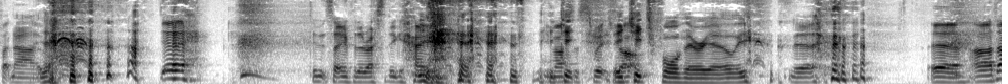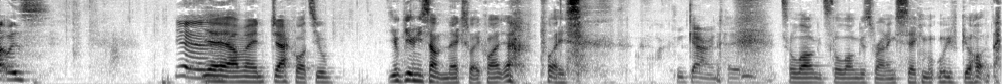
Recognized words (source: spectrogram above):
But nah, Yeah. yeah. Didn't him for the rest of the game. he must kicked, have switched he off. kicked four very early. Yeah. yeah. Uh, that was. Yeah. yeah, I mean, Jack Watts, you'll you'll give me something next week, won't you? Please. I can guarantee it. It's a long, it's the longest running segment we've got.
